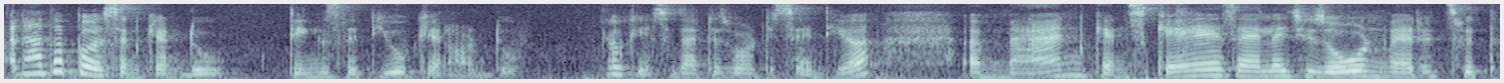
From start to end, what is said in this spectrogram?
Another person can do things that you cannot do. Okay so that is what is said here. A man can scarce allege his own merits with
